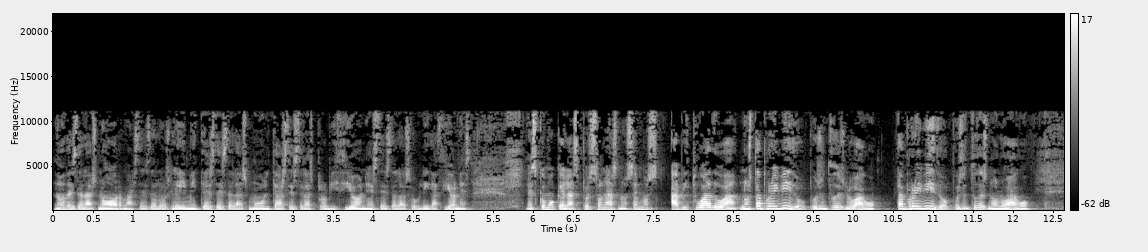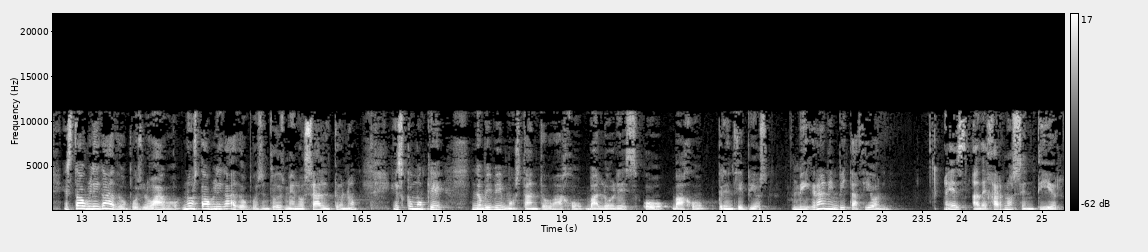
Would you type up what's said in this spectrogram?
¿no? Desde las normas, desde los límites, desde las multas, desde las prohibiciones, desde las obligaciones. Es como que las personas nos hemos habituado a, no está prohibido, pues entonces lo hago. Está prohibido, pues entonces no lo hago. ¿Está obligado? Pues lo hago. ¿No está obligado? Pues entonces me lo salto, ¿no? Es como que no vivimos tanto bajo valores o bajo principios. Mi gran invitación es a dejarnos sentir,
